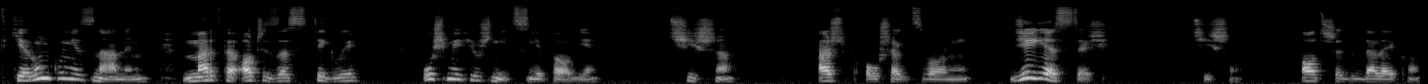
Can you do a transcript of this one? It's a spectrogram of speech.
W kierunku nieznanym. Martwe oczy zastygły. Uśmiech już nic nie powie. Cisza. Aż w uszach dzwoni. Gdzie jesteś? Cisza. Odszedł daleko.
